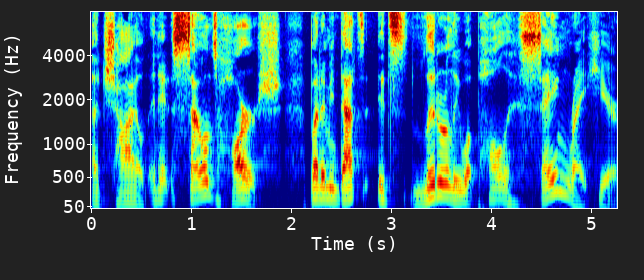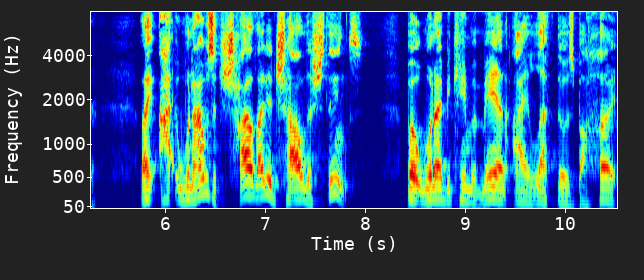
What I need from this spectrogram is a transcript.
a child. And it sounds harsh, but I mean that's it's literally what Paul is saying right here. Like I, when I was a child, I did childish things. But when I became a man, I left those behind.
